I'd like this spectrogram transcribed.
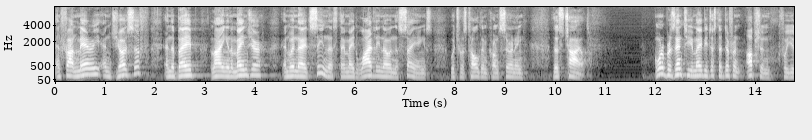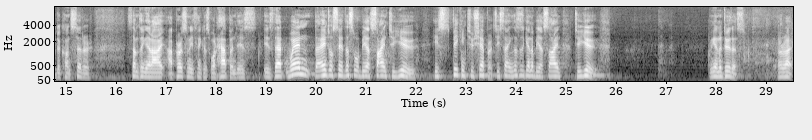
and found Mary and Joseph and the babe lying in a manger. And when they had seen this, they made widely known the sayings which was told them concerning this child. I want to present to you maybe just a different option for you to consider. Something that I, I personally think is what happened is, is that when the angel said, This will be a sign to you, he's speaking to shepherds. He's saying, This is going to be a sign to you. We're going to do this. All right.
